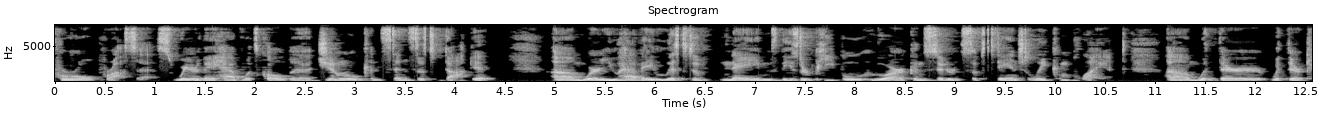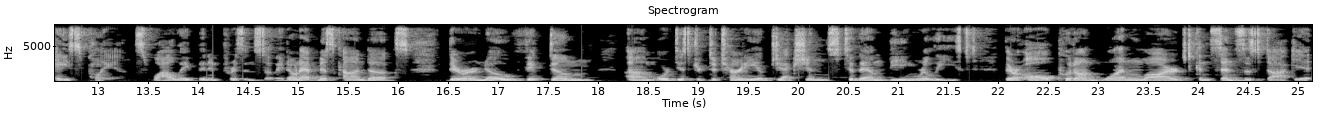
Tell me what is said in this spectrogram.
parole process where they have what's called a general consensus docket um, where you have a list of names. These are people who are considered substantially compliant um, with their with their case plans while they've been in prison. So they don't have misconducts. There are no victim um, or district attorney objections to them being released. They're all put on one large consensus docket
